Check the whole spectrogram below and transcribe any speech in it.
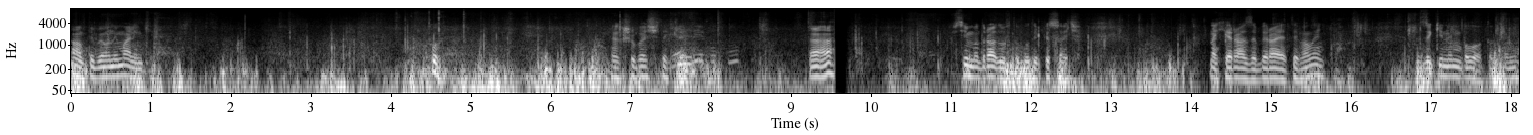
а- в тебе вони маленькі. Фу. Так що бачите, таке. Ага. Всім одразу хто буде писати. нахера забираєте маленьку, закинемо болото. Тому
